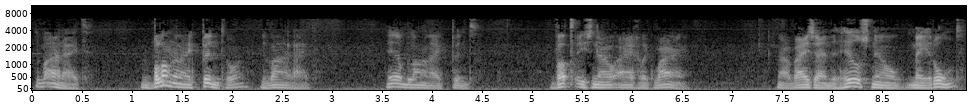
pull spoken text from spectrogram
De waarheid. Belangrijk punt hoor, de waarheid. Heel belangrijk punt. Wat is nou eigenlijk waar? Nou, wij zijn er heel snel mee rond.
